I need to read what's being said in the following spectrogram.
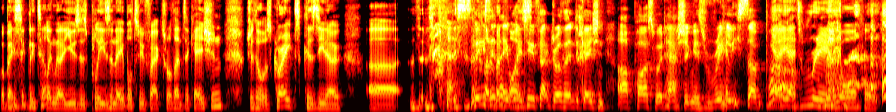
were basically telling their users, "Please enable two-factor authentication," which I thought was great because you know uh, this is Please enable advice. two-factor authentication. Our password hashing is really subpar. Yeah, yeah, it's really awful.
